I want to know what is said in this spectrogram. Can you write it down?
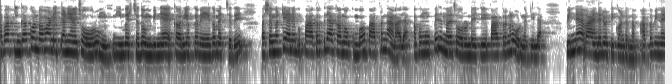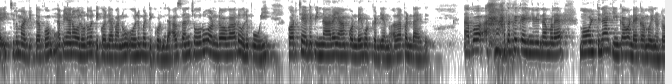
അപ്പോൾ അക്കിങ്കാക്ക് കൊണ്ടുപോകാൻ വേണ്ടിയിട്ടാണ് ഞാൻ ചോറും മീൻ പൊരിച്ചതും പിന്നെ കറിയൊക്കെ വേഗം വെച്ചത്. പക്ഷെ എന്നിട്ട് ഞാൻ പാത്രത്തിലാക്കാൻ നോക്കുമ്പോൾ പാത്രം കാണാനില്ല അപ്പോൾ മൂപ്പര് ഇന്നലെ ചോറുണ്ടായിട്ട് പാത്രങ്ങൾ ഓർന്നിട്ടില്ല പിന്നെ വായന്റെൽ വെട്ടിക്കൊണ്ടിരണം. അപ്പോൾ പിന്നെ ഇച്ചിരി മടിയിട്ടപ്പോൾ അപ്പോൾ ഞാൻ ഓലോട് വെട്ടിക്കൊണ്ടാൻ പറഞ്ഞു. ഓലും വെട്ടിക്കൊടുന്നില്ല. അവസാനം ചോറ് കൊണ്ടുപോകാതെ ഓൽ പോയി. കുറച്ച് കഴിഞ്ഞിട്ട് പിന്നാലെ ഞാൻ കൊണ്ടുപോയി കൊടുക്കേണ്ടി വന്നു. അതപ്പോൾ ഉണ്ടായത്. അപ്പോൾ അതൊക്കെ കഴിഞ്ഞ് പിന്നെ നമ്മളെ മോൾട്ടിനാക്കിക്ക കൊണ്ടേക്കാൻ പോയിന് കേട്ടോ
